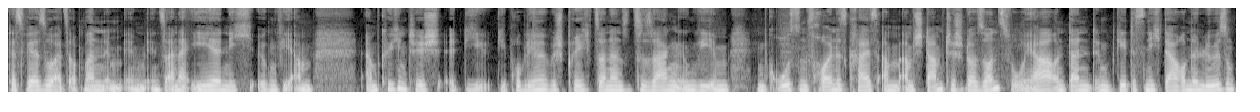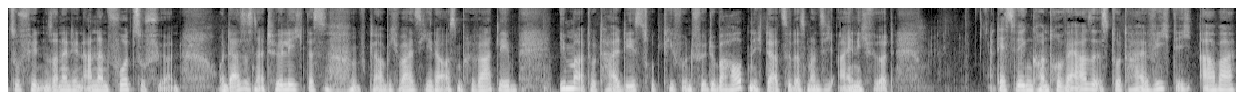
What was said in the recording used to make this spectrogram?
Das wäre so, als ob man im, im, in seiner Ehe nicht irgendwie am am Küchentisch die, die Probleme bespricht, sondern sozusagen irgendwie im, im großen Freundeskreis am, am Stammtisch oder sonst wo, ja. Und dann geht es nicht darum, eine Lösung zu finden, sondern den anderen vorzuführen. Und das ist natürlich, das glaube ich, weiß jeder aus dem Privatleben, immer total destruktiv und führt überhaupt nicht dazu, dass man sich einig wird. Deswegen Kontroverse ist total wichtig, aber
